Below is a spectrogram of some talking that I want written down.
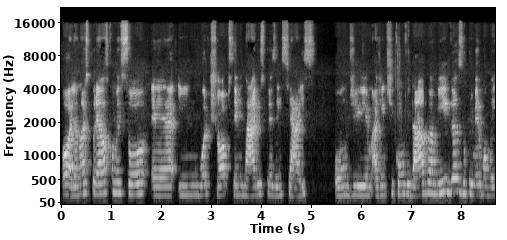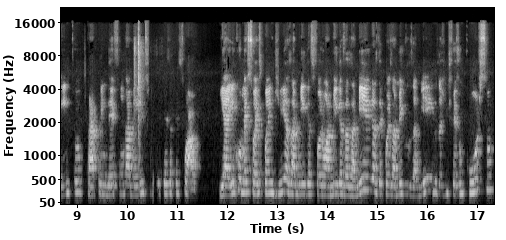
Olha, Nós por Elas começou é, em workshops, seminários presenciais, onde a gente convidava amigas no primeiro momento para aprender fundamentos de defesa pessoal. E aí começou a expandir, as amigas foram amigas das amigas, depois amigos dos amigos, a gente fez um curso,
